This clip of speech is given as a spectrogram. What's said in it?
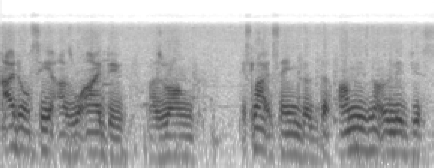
I don't see it as what I do, as wrong. It's like saying that the family's not religious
